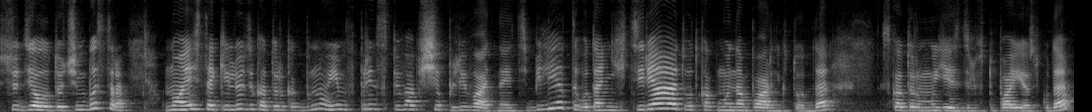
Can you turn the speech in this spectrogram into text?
все делают очень быстро, ну, а есть такие люди, которые как бы, ну, им, в принципе, вообще плевать на эти билеты, вот они их теряют, вот как мой напарник тот, да, с которым мы ездили в ту поездку, да,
